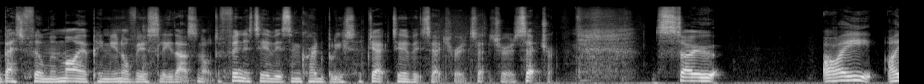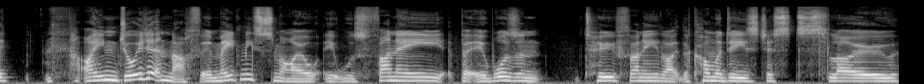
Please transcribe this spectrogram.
best film in my opinion. Obviously, that's not definitive. It's incredibly subjective, etc., etc., etc. So, I I I enjoyed it enough. It made me smile. It was funny, but it wasn't too funny. Like the comedy's just slow,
